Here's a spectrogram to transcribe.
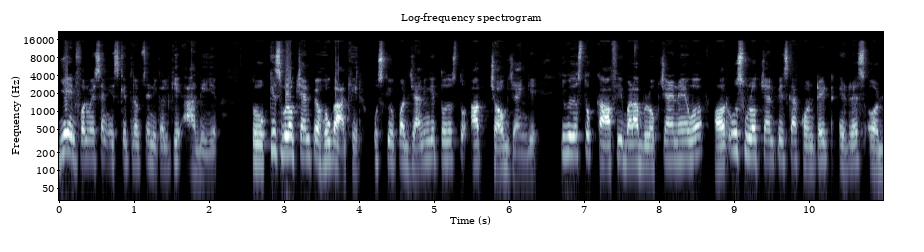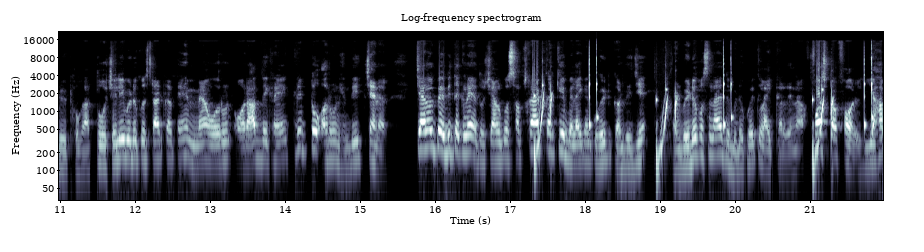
ये इन्फॉर्मेशन इसके तरफ़ से निकल के आ गई है। तो किस ब्लॉकचेन पे होगा आखिर? उसके ऊपर जानेंगे। तो दोस्तों, आप चौक जाएँगे। क्योंकि दोस्तों, काफ़ी बड़ा ब्लॉकचेन है वो और उस ब्लॉकचेन पे इसका कॉन्टेक्ट एड्रेस ऑडिट होगा। तो चलिए वीडियो को स्टार्ट करते हैं। मैं अरुण और आप देख रहे हैं crypto Arun Hindi channel channel पे अभी तक नए हैं तो चैनल को सब्सक्राइब करके बेल आइकन को हिट कर दीजिए। एंड वीडियो पसंद आए तो वीडियो को एक लाइक कर देना। फ़र्स्ट ऑफ़ ऑल यहाँ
